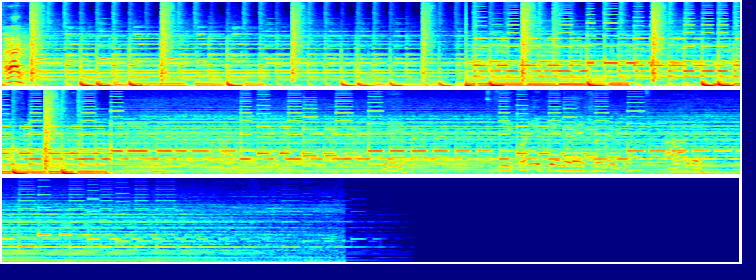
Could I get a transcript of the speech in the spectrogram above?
Caralho. Sim, sim, con el pie derecho. Né, vale. Ah, né.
